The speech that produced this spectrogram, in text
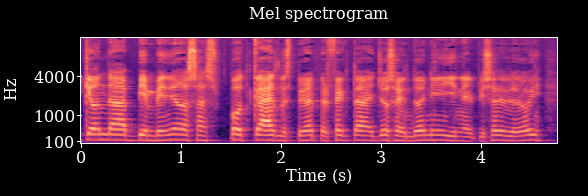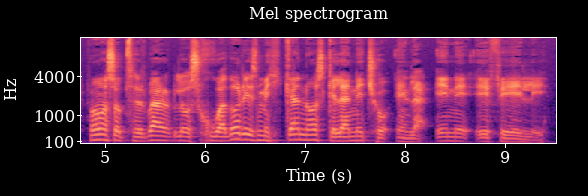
¿qué onda? Bienvenidos a podcast La Espiral Perfecta. Yo soy Andoni y en el episodio de hoy vamos a observar los jugadores mexicanos que la han hecho en la NFL.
